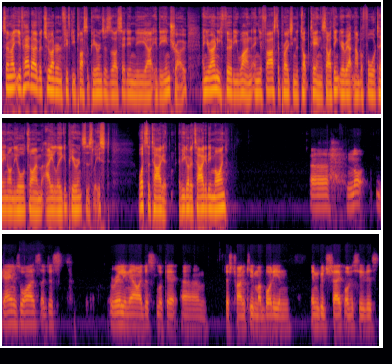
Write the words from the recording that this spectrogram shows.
So, mate, you've had over 250 plus appearances, as I said in the uh, in the intro, and you're only 31, and you're fast approaching the top 10. So, I think you're about number 14 on the all-time A League appearances list. What's the target? Have you got a target in mind? Uh, not games wise. I just really now I just look at um, just trying to keep my body in in good shape. Obviously, there's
